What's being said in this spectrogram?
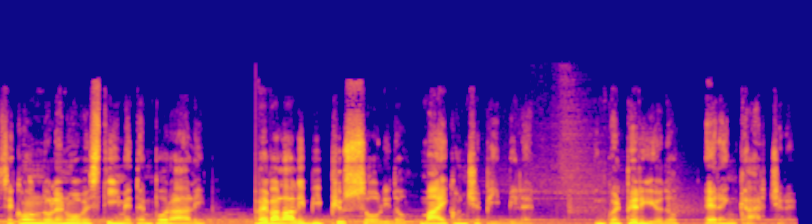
secondo le nuove stime temporali, aveva l'alibi più solido mai concepibile. In quel periodo era in carcere.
